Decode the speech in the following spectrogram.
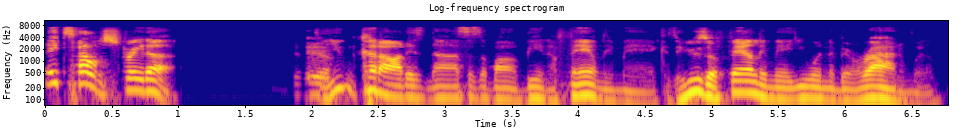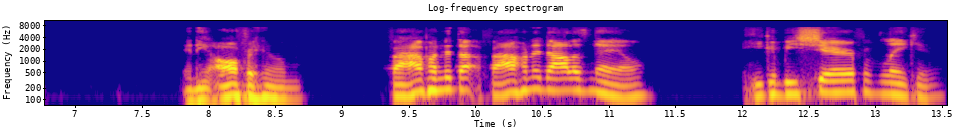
They tell him straight up. So you can cut all this nonsense about being a family man. Because if you was a family man, you wouldn't have been riding with him. And they offer him five hundred dollars now. He could be sheriff of Lincoln,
